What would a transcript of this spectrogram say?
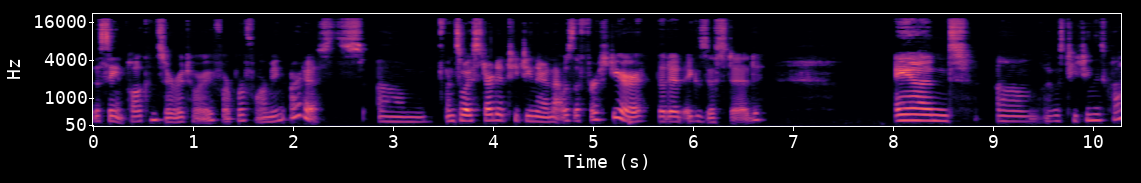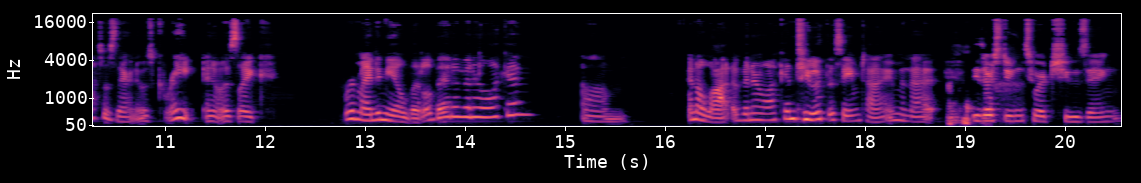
the St. Paul Conservatory for Performing Artists. Um, and so I started teaching there, and that was the first year that it existed. And um, I was teaching these classes there, and it was great. And it was like reminded me a little bit of Interlochen, um, and a lot of Interlochen too at the same time. And that these are students who are choosing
